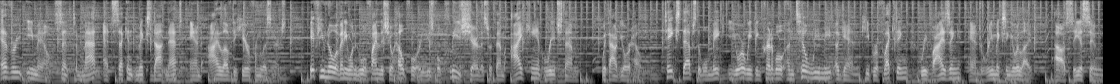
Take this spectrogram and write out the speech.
every email sent to matt at secondmix.net, and I love to hear from listeners. If you know of anyone who will find this show helpful or useful, please share this with them. I can't reach them without your help. Take steps that will make your week incredible until we meet again. Keep reflecting, revising, and remixing your life. I'll see you soon.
